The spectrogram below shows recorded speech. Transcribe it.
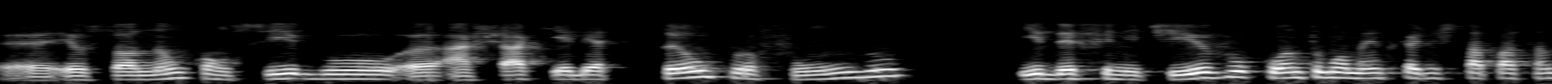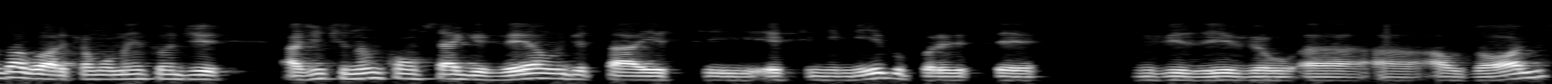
É, eu só não consigo é, achar que ele é tão profundo e definitivo quanto o momento que a gente está passando agora, que é um momento onde a gente não consegue ver onde está esse, esse inimigo, por ele ser invisível a, a, aos olhos.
